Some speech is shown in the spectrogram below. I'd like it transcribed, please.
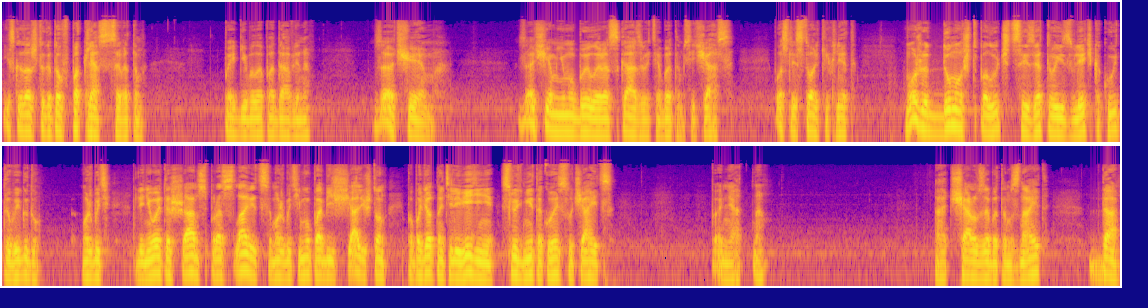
и сказал, что готов поклясться в этом. Пегги была подавлена. Зачем? Зачем ему было рассказывать об этом сейчас, после стольких лет? Может, думал, что получится из этого извлечь какую-то выгоду? Может быть, для него это шанс прославиться, может быть, ему пообещали, что он попадет на телевидение, с людьми такое случается. Понятно. А Чарльз об этом знает? Да.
